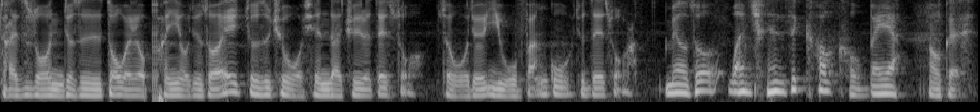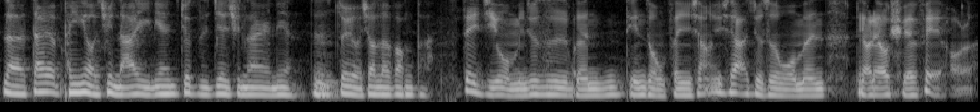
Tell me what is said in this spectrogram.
还是说你就是周围有朋友就说，哎，就是去我现在去的这所，所以我就义无反顾就这所了。没有错，完全是靠口碑啊。OK，那大家朋友去哪里念就直接去哪里念，这是最有效的方法。嗯，这一集我们就是跟听众分享一下，就是我们聊聊学费好了。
